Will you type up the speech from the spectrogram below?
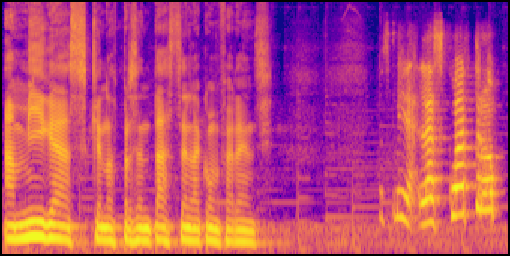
amigas que nos presentaste en la conferencia? Pues mira, las cuatro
